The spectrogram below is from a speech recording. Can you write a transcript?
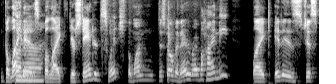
The light but, is, uh, but like your standard Switch, the one just over there right behind me, like it is just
